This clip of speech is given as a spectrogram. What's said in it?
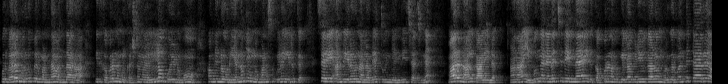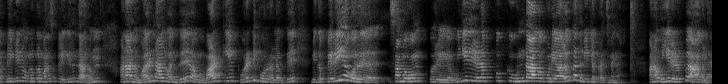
ஒரு வேளை முருகப்பெருமான் தான் வந்தாரா? இதுக்கப்புறம் நம்மளுக்கு கஷ்டங்கள் எல்லாம் போயிடுமோ? அப்படின்ற ஒரு எண்ணம் இவங்க மனசுக்குள்ளே இருக்குது சரி அன்று இரவு நல்லபடியாக தூங்கி எந்திரிச்சாச்சுங்க. மறுநாள் காலையில் ஆனால் இவங்க நினச்சது என்ன? இதுக்கப்புறம் நமக்கு எல்லா விடிவு காலம் முருகர் வந்துட்டாரு. அப்படி இப்படின்னு உங்களுக்குள்ள மனசுக்குள்ளே இருந்தாலும் ஆனால் அந்த மறுநாள் வந்து அவங்க வாழ்க்கையை புரட்டி போடுற அளவுக்கு மிகப்பெரிய ஒரு சம்பவம் ஒரு உயிர் இழப்புக்கு உண்டாகக்கூடிய அளவுக்கு அந்த வீட்டில் பிரச்சனைங்க. ஆனால் உயிர் இழப்பு ஆகலை.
